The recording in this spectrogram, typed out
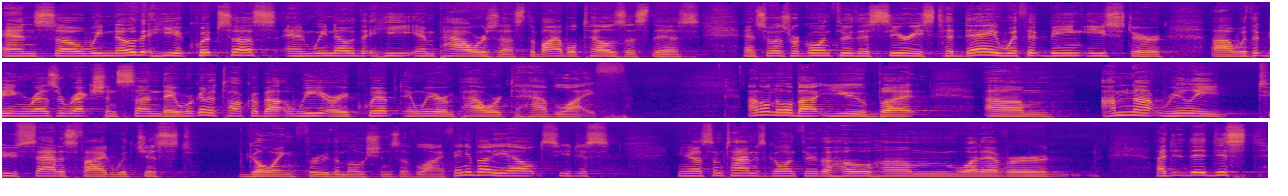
And so we know that He equips us and we know that He empowers us. The Bible tells us this. And so as we're going through this series today, with it being Easter, uh, with it being Resurrection Sunday, we're going to talk about we are equipped and we are empowered to have life. I don't know about you, but um, I'm not really too satisfied with just going through the motions of life. Anybody else? You just you know, sometimes going through the ho hum, whatever. I, it just,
